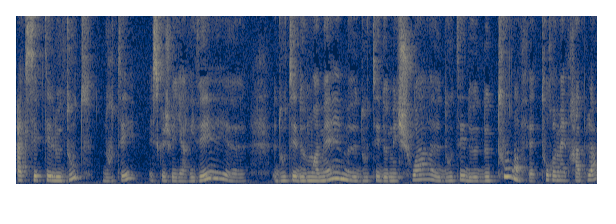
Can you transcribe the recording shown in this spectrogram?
Accepter le doute, douter, est-ce que je vais y arriver euh, douter de moi-même, douter de mes choix, douter de, tout en fait, tout remettre à plat.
